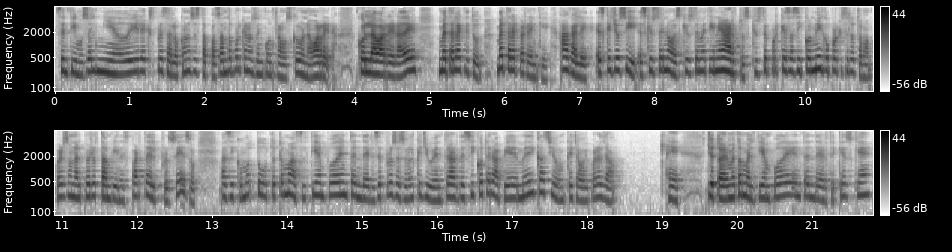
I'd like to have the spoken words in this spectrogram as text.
sentimos el miedo de ir a expresar lo que nos está pasando porque nos encontramos con una barrera, con la barrera de métale actitud, métale perrenque, hágale, es que yo sí, es que usted no, es que usted me tiene harto, es que usted porque es así conmigo, porque se lo toman personal, pero también es parte del proceso. Así como tú te tomaste el tiempo de entender ese proceso en el que yo iba a entrar de psicoterapia y de medicación, que ya voy para allá, eh, yo también me tomé el tiempo de entenderte que es que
